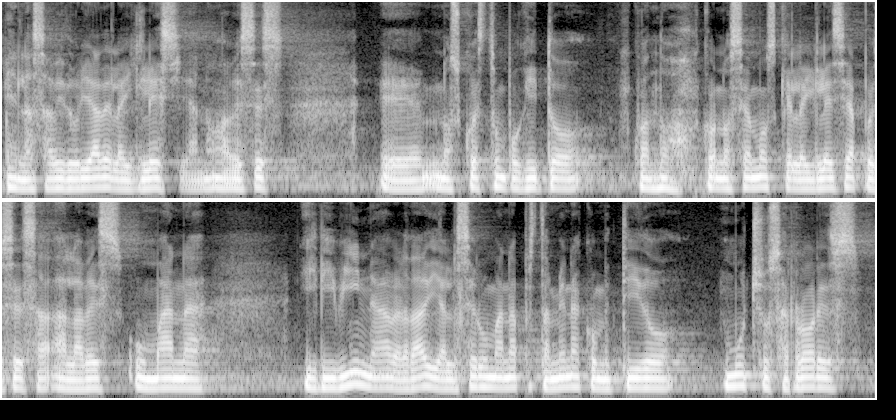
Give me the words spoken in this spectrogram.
en la sabiduría de la iglesia, ¿no? A veces eh, nos cuesta un poquito cuando conocemos que la iglesia pues es a, la vez humana y divina, ¿verdad? Y al ser humana pues también ha cometido muchos errores,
